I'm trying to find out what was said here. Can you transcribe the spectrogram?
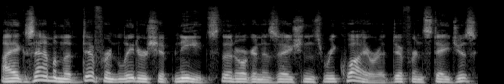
I examine the different leadership needs that organizations require at different stages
